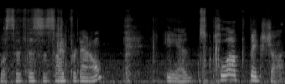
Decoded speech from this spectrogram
We'll set this aside for now and pull out the big shot.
